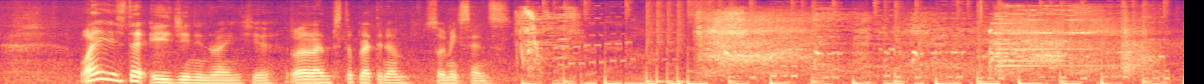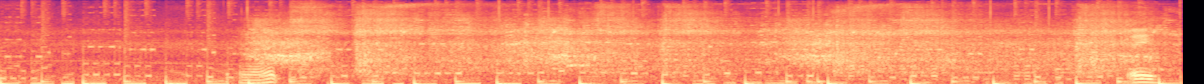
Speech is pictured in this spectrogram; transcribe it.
Why is there aging in rank here? Well, I'm still platinum, so it makes sense. Hey.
